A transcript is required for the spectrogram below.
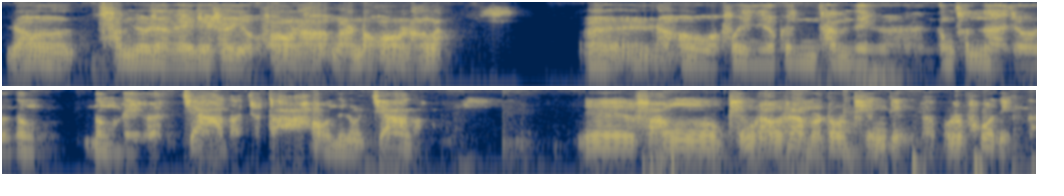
然后他们就认为这事儿有黄鼠狼，晚上闹黄鼠狼了。嗯，然后我父亲就跟他们那个农村呢，就弄弄那个夹子，就大号那种夹子，因为房平房上面都是平顶的，不是坡顶的。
